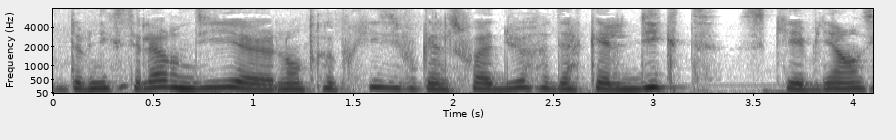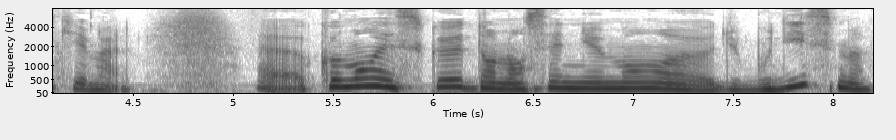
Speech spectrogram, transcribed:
Dominique Steller dit euh, l'entreprise, il faut qu'elle soit dure, c'est-à-dire qu'elle dicte ce qui est bien, ce qui est mal. comment est-ce que dans l'enseignement du bouddhisme,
